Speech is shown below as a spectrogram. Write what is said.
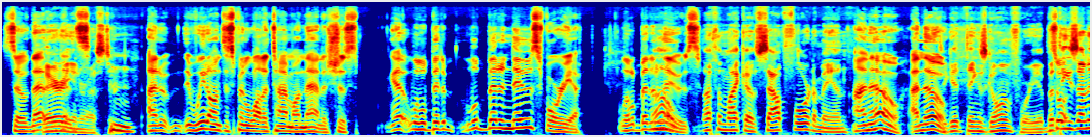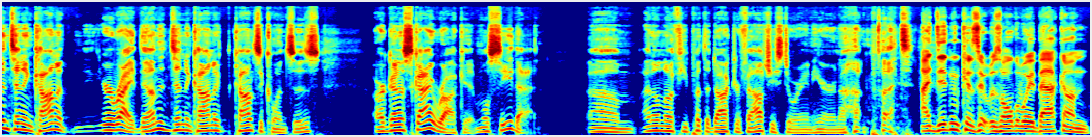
So that Very interesting. I don't, we don't have to spend a lot of time on that. It's just a little bit of a little bit of news for you. A little bit of Oh, news. Nothing like a South Florida man I know. I know. to get things going for you. But So- these unintended con you're right. The unintended con- consequences are going to skyrocket, and we'll see that. Um, I don't know if you put the Dr. Fauci story in here or not, but I didn't because it was all the way back on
